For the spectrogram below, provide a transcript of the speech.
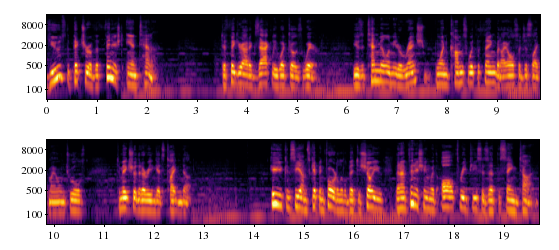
use the picture of the finished antenna to figure out exactly what goes where. Use a 10 millimeter wrench, one comes with the thing, but I also just like my own tools to make sure that everything gets tightened up. Here you can see I'm skipping forward a little bit to show you that I'm finishing with all three pieces at the same time.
